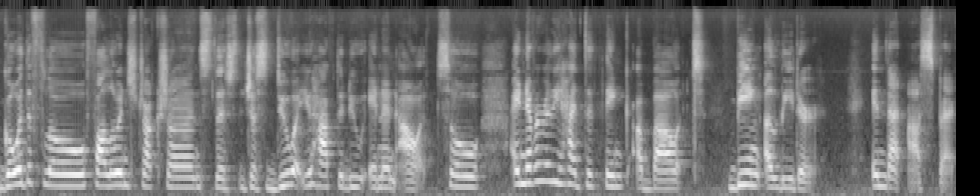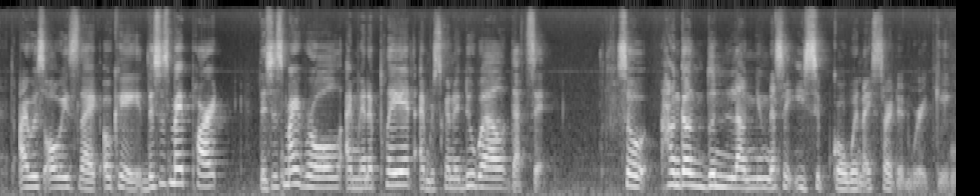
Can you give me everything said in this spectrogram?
go with the flow, follow instructions, just just do what you have to do in and out. So I never really had to think about being a leader in that aspect. I was always like, okay, this is my part, this is my role, I'm gonna play it, I'm just gonna do well, that's it. So, hanggang dun lang yung nasa isip ko when I started working.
